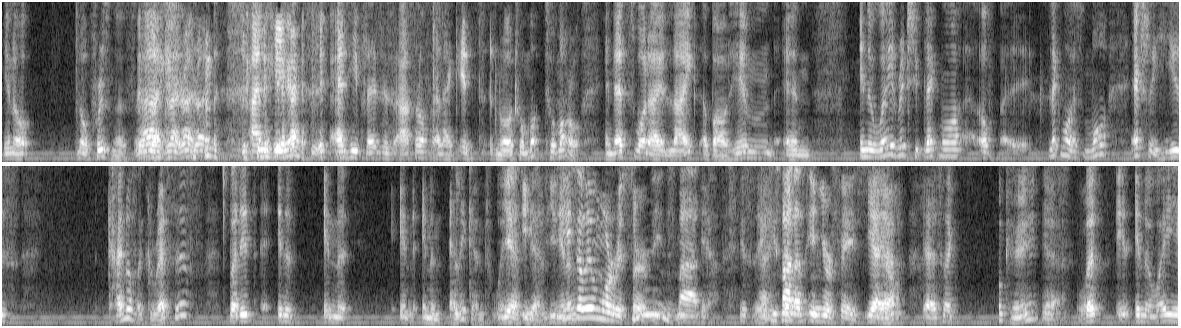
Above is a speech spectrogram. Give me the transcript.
you know no prisoners it's Right, like right, right, right. I'm here Yeah, yeah. and he plays his ass off like it's no tomo- tomorrow and that's what I liked about him and in a way, Ritchie Blackmore of uh, Blackmore is more actually he's kind of aggressive, but it in a in a, in in an elegant way. Yes, even, yes. He's, know? a little more reserved. It's hmm. not. yeah. It's, yeah, he's not that- as in your face. yeah, you yeah, know? yeah. It's like okay, Yeah. Well, but in, in a way he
